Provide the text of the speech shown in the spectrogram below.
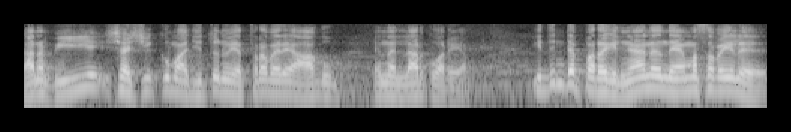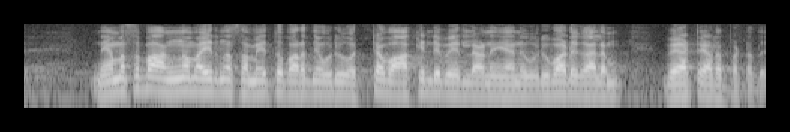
കാരണം പി ശശിക്കും അജിത്തിനും എത്ര വരെ ആകും എന്ന് എല്ലാവർക്കും അറിയാം. ഇതിന്റെ പിറകിൽ ഞാൻ നിയമസഭയിൽ നിയമസഭാ അംഗമായിരുന്ന സമയത്ത് പറഞ്ഞ ഒരു ഒറ്റ വാക്കിന്റെ പേരിലാണ് ഞാൻ ഒരുപാട് കാലം വേട്ടയാടപ്പെട്ടത്.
